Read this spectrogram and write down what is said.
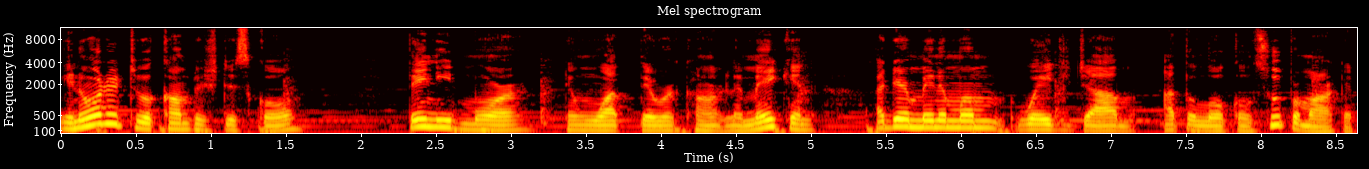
In order to accomplish this goal, they need more than what they were currently making at their minimum wage job at the local supermarket.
